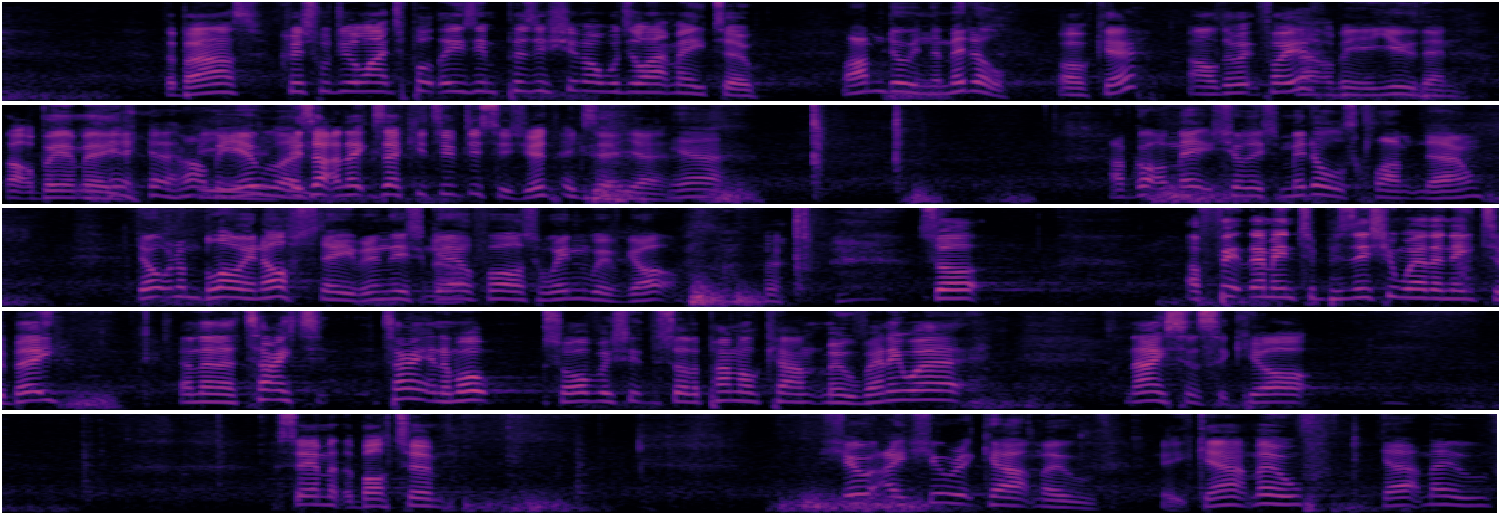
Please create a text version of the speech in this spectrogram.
the bars. Chris, would you like to put these in position or would you like me to? Well, I'm doing the middle. Okay, I'll do it for you. That'll be a you then. That'll be a me. Yeah, That'll be you then. Is that an executive decision? Exit, yeah. Yeah. I've got to make sure this middle's clamped down. Don't want them blowing off, Stephen, in this No. gale force wind we've got. So I fit them into position where they need to be, and then I tight, tighten them up so obviously so the panel can't move anywhere. Nice and secure. Same at the bottom. Sure, are you sure it can't move? It can't move. Can't move.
